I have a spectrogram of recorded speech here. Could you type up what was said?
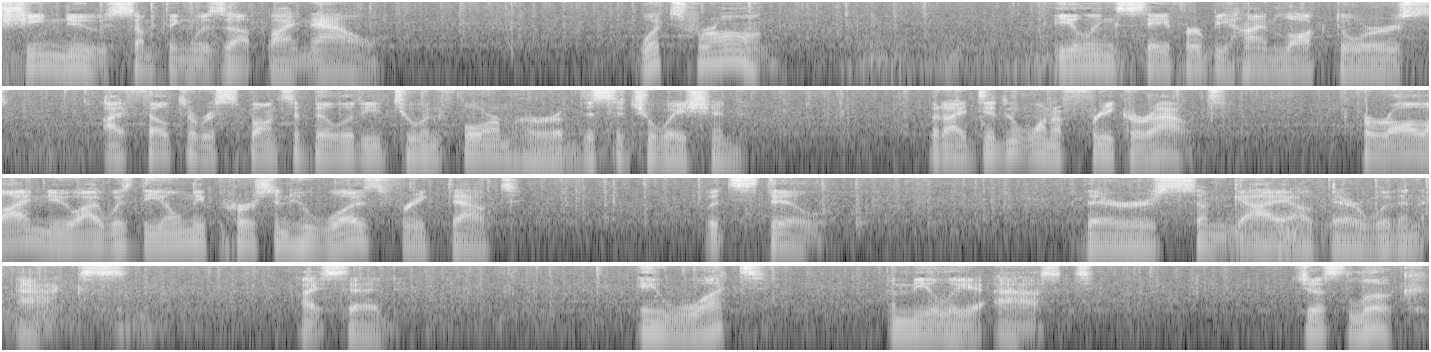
She knew something was up by now. What's wrong? Feeling safer behind locked doors, I felt a responsibility to inform her of the situation. But I didn't want to freak her out. For all I knew, I was the only person who was freaked out. But still, there's some guy out there with an axe, I said. A what? Amelia asked. Just look,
